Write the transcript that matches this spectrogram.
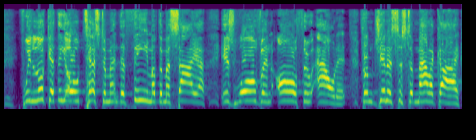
If we look at the Old Testament, the theme of the Messiah is woven all throughout it. From Genesis to Malachi,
